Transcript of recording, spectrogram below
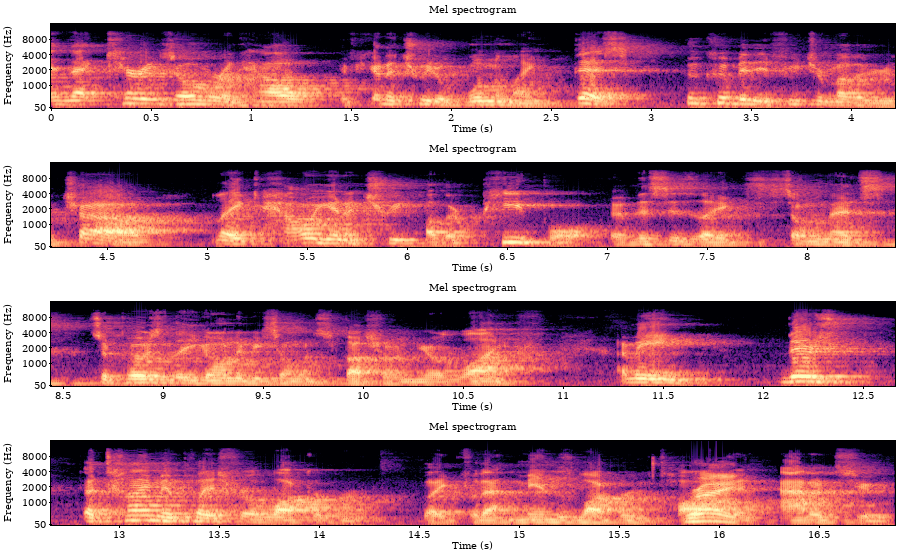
and that carries over in how, if you're going to treat a woman like this, who could be the future mother of your child, like how are you going to treat other people if this is like someone that's supposedly going to be someone special in your life? I mean, there's a time and place for a locker room, like for that men's locker room talk right. and attitude.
